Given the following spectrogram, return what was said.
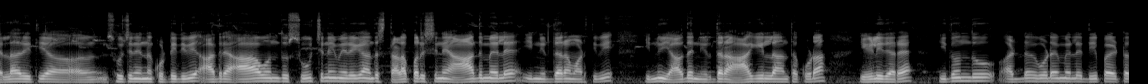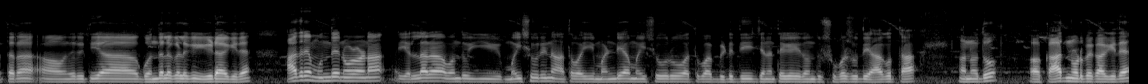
ಎಲ್ಲ ರೀತಿಯ ಸೂಚನೆಯನ್ನು ಕೊಟ್ಟಿದ್ದೀವಿ ಆದರೆ ಆ ಒಂದು ಸೂಚನೆ ಮೇರೆಗೆ ಅಂದರೆ ಸ್ಥಳ ಪರಿಶೀಲನೆ ಆದಮೇಲೆ ಈ ನಿರ್ಧಾರ ಮಾಡ್ತೀವಿ. ಇನ್ನೂ ಯಾವುದೇ ನಿರ್ಧಾರ ಆಗಿಲ್ಲ ಅಂತ ಕೂಡ ಹೇಳಿದ್ದಾರೆ. ಇದೊಂದು ಅಡ್ಡಗೋಡೆ ಮೇಲೆ ದೀಪ ಇಟ್ಟ ಥರ ಒಂದು ರೀತಿಯ ಗೊಂದಲಗಳಿಗೆ ಈಡಾಗಿದೆ. ಆದರೆ ಮುಂದೆ ನೋಡೋಣ. ಎಲ್ಲರ ಒಂದು ಈ ಮೈಸೂರಿನ ಅಥವಾ ಈ ಮಂಡ್ಯ, ಮೈಸೂರು ಅಥವಾ ಬಿಡದಿ ಜನತೆಗೆ ಇದೊಂದು ಶುಭ ಸುದ್ದಿ ಆಗುತ್ತಾ ಅನ್ನೋದು ಕಾದು ನೋಡಬೇಕಾಗಿದೆ.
